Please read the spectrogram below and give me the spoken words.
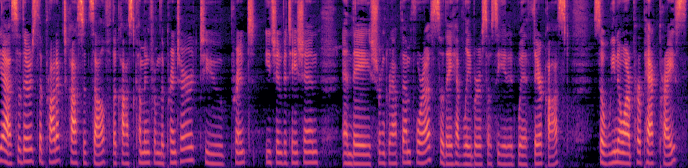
Yeah, so there's the product cost itself, the cost coming from the printer to print each invitation, and they shrink wrap them for us, so they have labor associated with their cost. So we know our per pack price,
